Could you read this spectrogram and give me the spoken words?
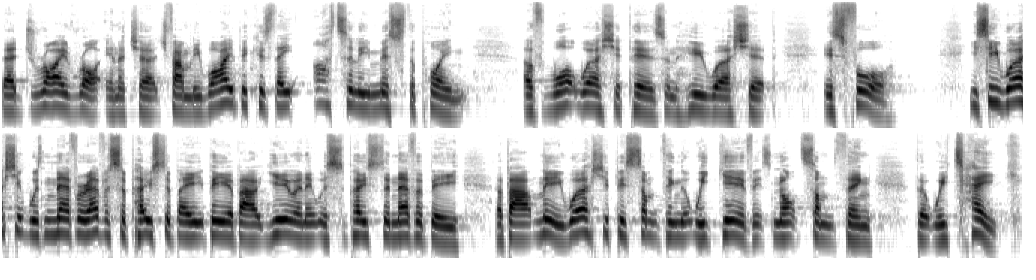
They're dry rot in a church family. Why? Because they utterly miss the point of what worship is and who worship is for. You see, worship was never ever supposed to be, about you, and it was supposed to never be about me. Worship is something that we give, it's not something that we take.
